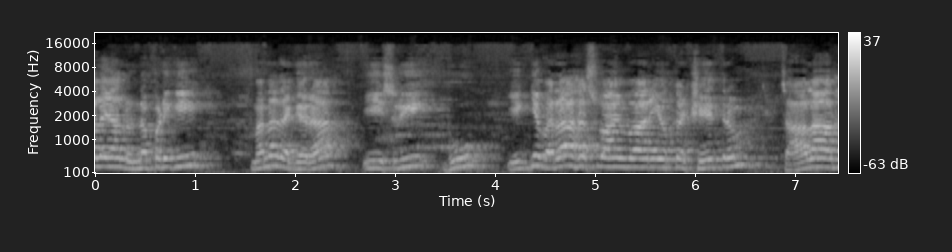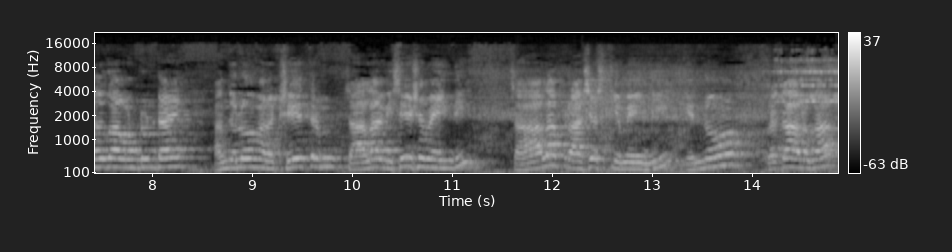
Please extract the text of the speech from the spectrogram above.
ఆలయాలు ఉన్నప్పటికీ మన దగ్గర ఈ శ్రీ భూ యజ్ఞ వరాహస్వామి వారి యొక్క క్షేత్రం చాలా అరుదుగా ఉంటుంటాయి. అందులో మన క్షేత్రం చాలా విశేషమైంది చాలా ప్రాశస్త్యమైంది. ఎన్నో రకాలుగా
